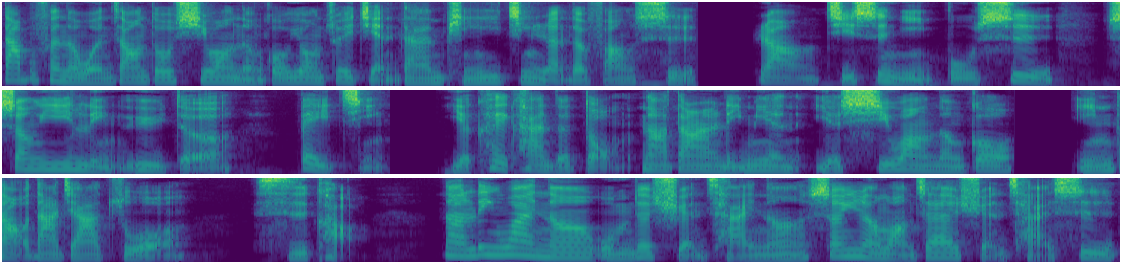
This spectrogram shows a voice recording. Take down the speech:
大部分的文章都希望能够用最简单、平易近人的方式，让即使你不是生医领域的背景，也可以看得懂。那当然，里面也希望能够引导大家做。思考。那另外呢，我们的选材呢，生意人网站的选材是，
